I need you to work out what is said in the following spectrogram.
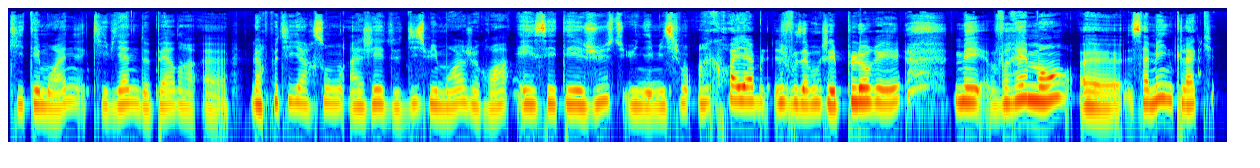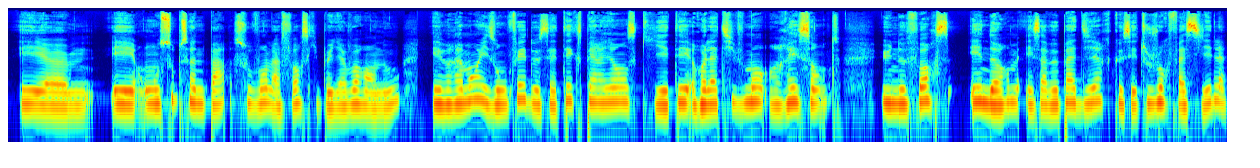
qui témoigne, qui viennent de perdre euh, leur petit garçon âgé de 18 mois, je crois. Et c'était juste une émission incroyable. Je vous avoue que j'ai pleuré. Mais vraiment, euh, ça met une claque. et, euh, et on soupçonne pas souvent la force qu'il peut y avoir en nous. Et vraiment, ils ont fait de cette expérience qui était relativement récente une force énorme. Et ça veut pas dire que c'est toujours facile,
